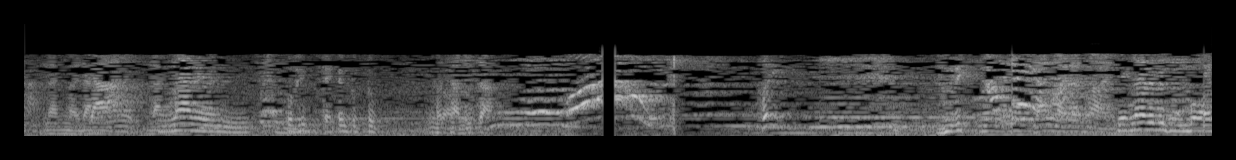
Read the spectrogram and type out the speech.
ค่ะดังหน่อยดังดังดังหน้าเนี่ยมันโอ้ยแต่กันตุกๆเขาฉันรู้จักว้าวเฮ้ยดังหน่อยดังหน่อยเพลงแรกเลยเป็นถุงโบน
